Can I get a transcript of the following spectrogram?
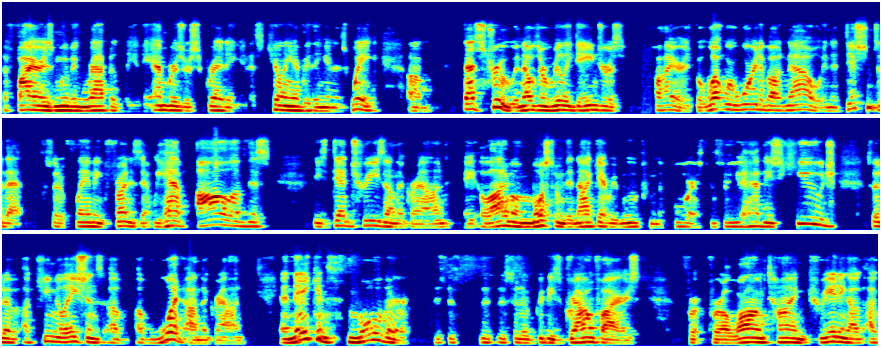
the fire is moving rapidly, the embers are spreading and it's killing everything in its wake. Um, that's true. And those are really dangerous fires. But what we're worried about now, in addition to that sort of flaming front, is that we have all of this these dead trees on the ground. A, lot of them, most of them did not get removed from the forest. And so you have these huge sort of accumulations of, of wood on the ground and they can smolder this is this sort of these ground fires for, for a long time, creating a, a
